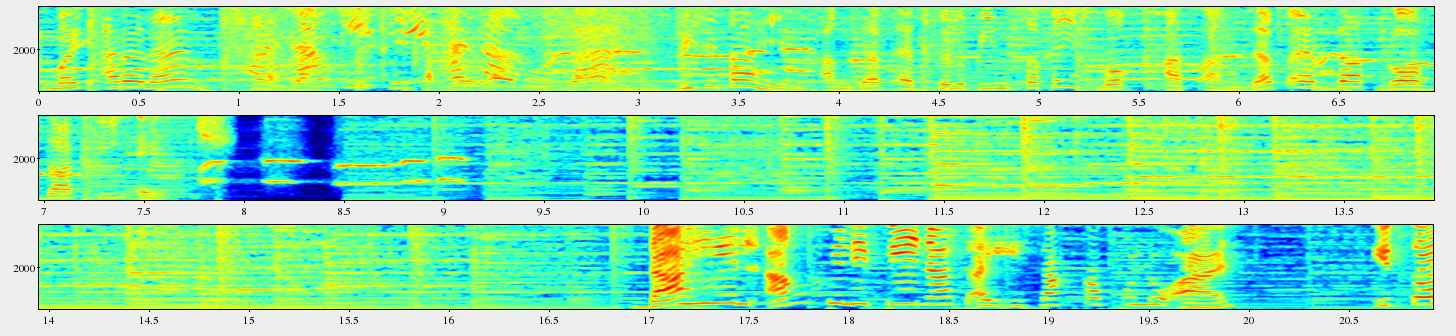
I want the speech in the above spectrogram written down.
may aralan. Handang isip, handa bukas. Bisitahin ang DepEd Philippines sa Facebook at ang deped.gov.ph. Dahil ang Pilipinas ay isang kapuluan, ito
